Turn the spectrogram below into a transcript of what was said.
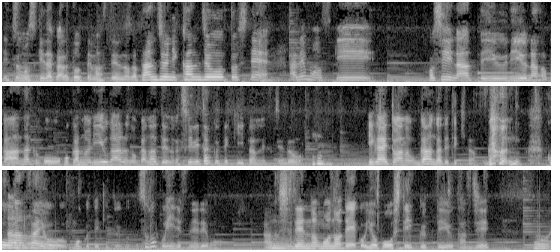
いつも好きだから取ってますっていうのが、単純に感情として、あ、レモン好き、欲しいなっていう理由なのか、なん。かこう、他の理由があるのかなっていうのが知りたくて聞いたん。ですけど、意外とあの、癌が出てきた。癌、抗がん。作用目的ということ、すごくいいですね、でも。あの、うん。自然のものでこう予防していくっていう感じ？そうだ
